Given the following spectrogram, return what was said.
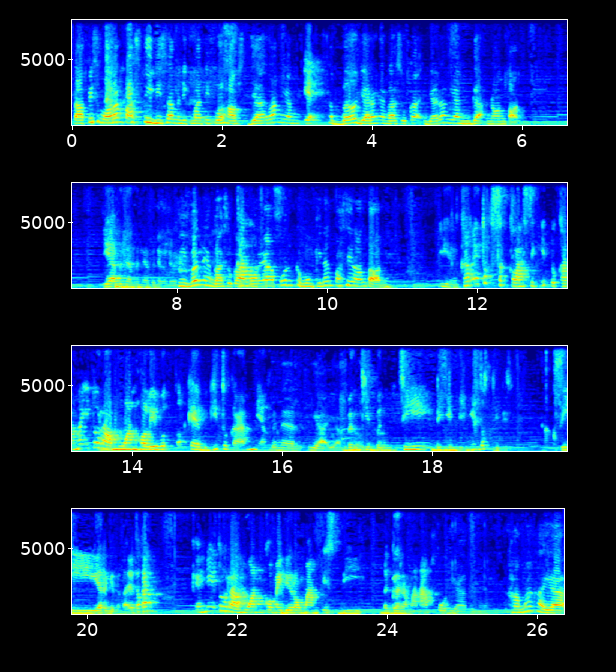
Tapi semua orang pasti bisa menikmati Full House. Jarang yang Iya. sebel, jarang yang nggak suka, jarang yang nggak nonton. Iya benar-benar benar-benar. Even yang nggak suka Karena- Korea pun kemungkinan pasti nonton. Iya, karena itu seklasik itu, karena itu ramuan Hollywood pun kayak begitu kan, yang Bener, iya iya. benci-benci, dingin-dingin terus jadi naksir gitu kan. Itu kan kayaknya itu ramuan komedi romantis di negara mana pun. Bener. Sama kayak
